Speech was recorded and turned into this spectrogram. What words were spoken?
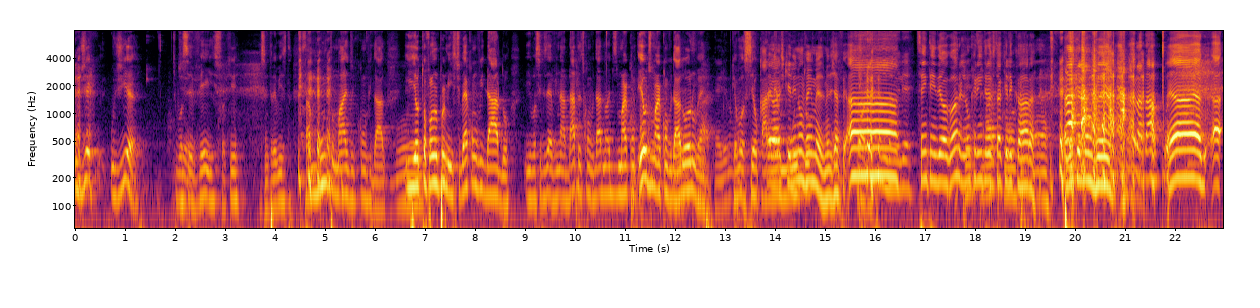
O dia, o dia que você vê isso aqui, essa entrevista, você tá muito mais do que convidado. E eu tô falando por mim, se tiver convidado e você quiser vir na data desse convidado, nós desmarcam, eu desmarco convidado ou eu não venho. Não Porque você, o cara, Eu ele é acho que ele não muito- vem mesmo, ele já fez. Ah! Não, ele é- Você entendeu agora? Ele não queria entrevistar aquele cara. É. Por isso que ele não veio. Puta. É,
